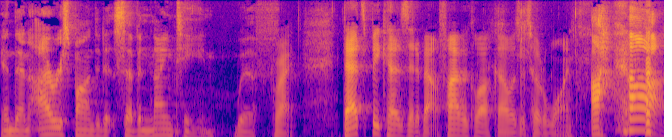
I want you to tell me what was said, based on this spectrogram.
And then I responded at 719 with, Right. That's because at about five o'clock I was at Total Wine. aha!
